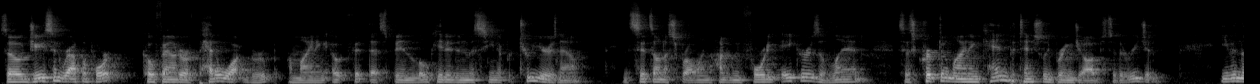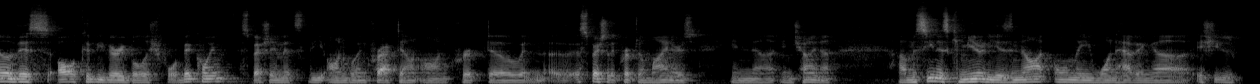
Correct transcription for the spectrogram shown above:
So Jason Rappaport, co-founder of Petawatt Group, a mining outfit that's been located in Massena for two years now and sits on a sprawling 140 acres of land, says crypto mining can potentially bring jobs to the region. Even though this all could be very bullish for Bitcoin, especially amidst the ongoing crackdown on crypto and uh, especially the crypto miners in, uh, in China, uh, Massena's community is not only one having uh, issues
